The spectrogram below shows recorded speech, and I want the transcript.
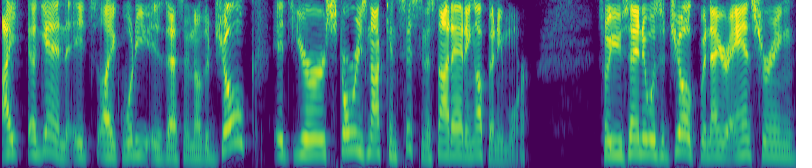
I again, it's like what do you is that another joke? It your story's not consistent. It's not adding up anymore. So you're saying it was a joke, but now you're answering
